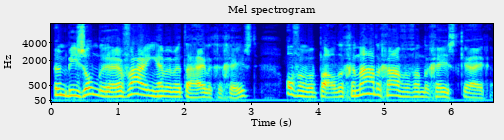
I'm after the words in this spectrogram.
een bijzondere ervaring hebben met de Heilige Geest of een bepaalde genadegave van de Geest krijgen.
